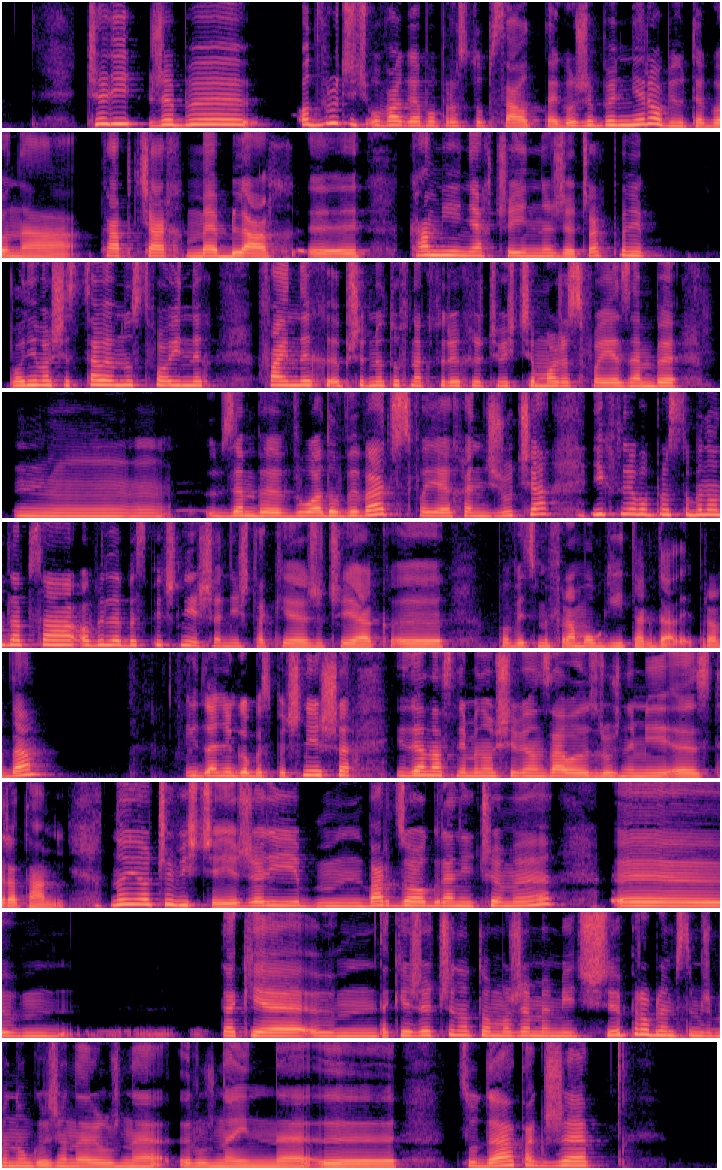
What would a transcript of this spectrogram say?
Czyli żeby odwrócić uwagę po prostu psa od tego, żeby nie robił tego na kapciach, meblach, yy, kamieniach czy innych rzeczach, ponieważ ponieważ jest całe mnóstwo innych fajnych przedmiotów, na których rzeczywiście może swoje zęby, mm, zęby wyładowywać, swoje chęć rzucia i które po prostu będą dla psa o wiele bezpieczniejsze niż takie rzeczy jak y, powiedzmy framugi i tak dalej, prawda? i dla niego bezpieczniejsze i dla nas nie będą się wiązały z różnymi y, stratami. No i oczywiście, jeżeli y, bardzo ograniczymy y, takie, takie rzeczy, no to możemy mieć problem z tym, że będą gryzione różne, różne inne yy, cuda. Także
